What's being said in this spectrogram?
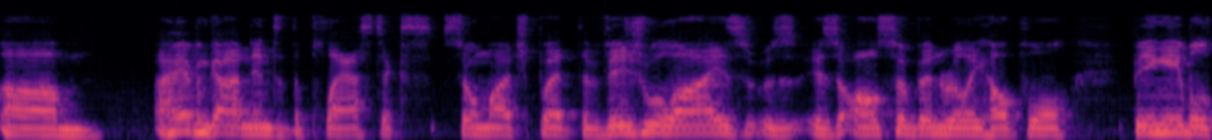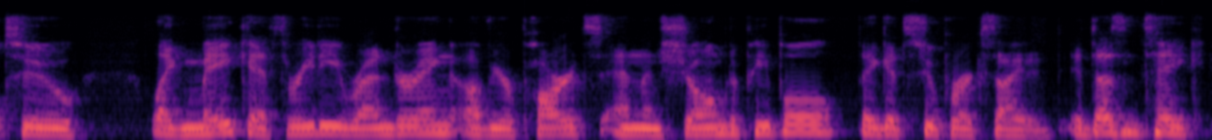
Um, I haven't gotten into the plastics so much, but the visualize was has also been really helpful. Being able to like make a 3D rendering of your parts and then show them to people, they get super excited. It doesn't take,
